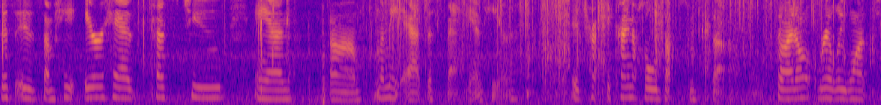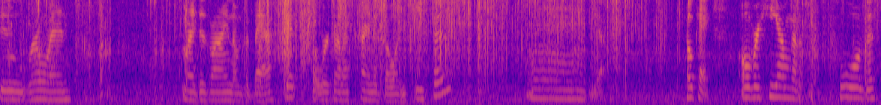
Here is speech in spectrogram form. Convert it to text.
This is some Airheads test tube. And um, let me add this back in here. It, it kind of holds up some stuff. So I don't really want to ruin my design of the basket. So we're going to kind of go in pieces. Um, yeah. Okay, over here I'm going to pull this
